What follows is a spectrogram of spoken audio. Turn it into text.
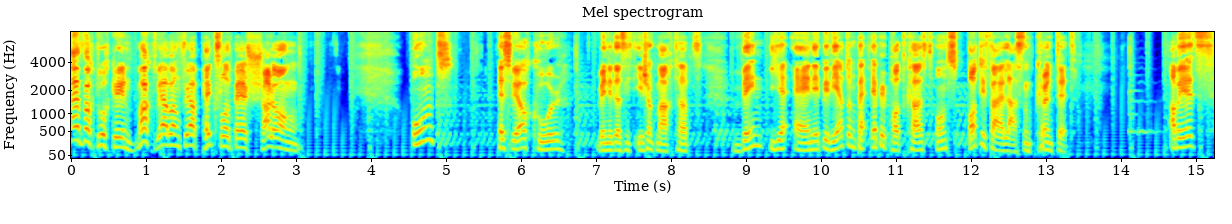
Einfach durchgehen, macht Werbung für Pixelbeschallung. Und es wäre auch cool, wenn ihr das nicht eh schon gemacht habt, wenn ihr eine Bewertung bei Apple Podcast und Spotify lassen könntet. Aber jetzt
